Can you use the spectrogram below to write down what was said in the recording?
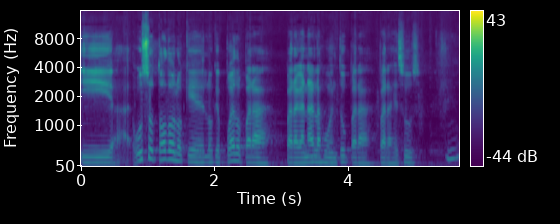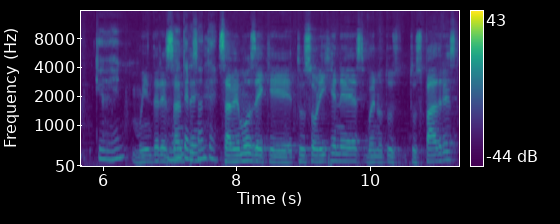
y ah, uso todo lo que, lo que puedo para, para ganar la juventud para, para Jesús. Mm, Qué bien. Muy interesante. Muy interesante. Sabemos de que tus orígenes, bueno, tus, tus padres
